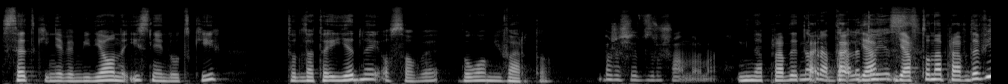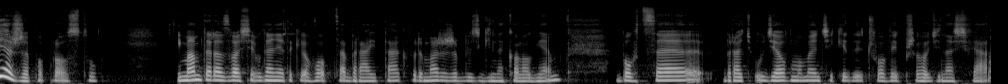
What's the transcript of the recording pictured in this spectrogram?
setki, nie wiem, miliony istnień ludzkich, to dla tej jednej osoby było mi warto. Boże, się wzruszyłam normalnie. I naprawdę, ta- Naprawdę, ta, ale ja, to jest- ja w to naprawdę wierzę po prostu. I mam teraz właśnie w Ganie takiego chłopca Brighta, który marzy, żeby być ginekologiem, bo chce brać udział w momencie, kiedy człowiek przychodzi na świat.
